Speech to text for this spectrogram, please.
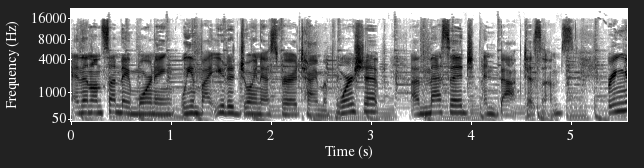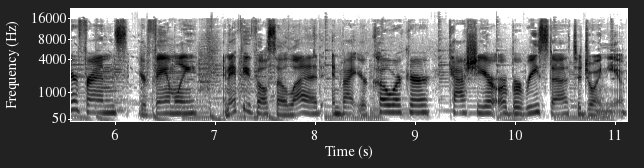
and then on Sunday morning, we invite you to join us for a time of worship, a message, and baptisms. Bring your friends, your family, and if you feel so led, invite your coworker, cashier, or barista to join you.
